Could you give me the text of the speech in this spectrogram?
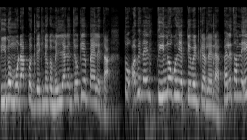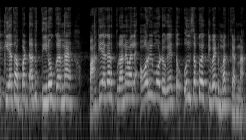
तीनों मोड आपको देखने को मिल जाएगा, जो कि पहले था। तो अभी ना इन तीनों को ही एक्टिवेट कर लेना है। पहले तो हमने एक किया था बट अभी तीनों करना है। बाकी अगर पुराने वाले और भी मोड हो गए तो उन सबको एक्टिवेट मत करना।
